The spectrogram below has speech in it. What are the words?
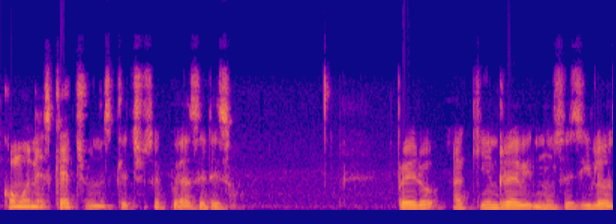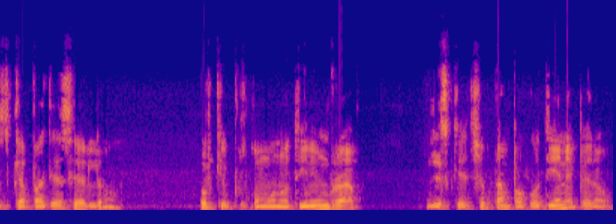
como en Sketch, en Sketch se puede hacer eso. Pero aquí en Revit no sé si lo es capaz de hacerlo porque pues como no tiene un wrap SketchUp tampoco tiene pero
